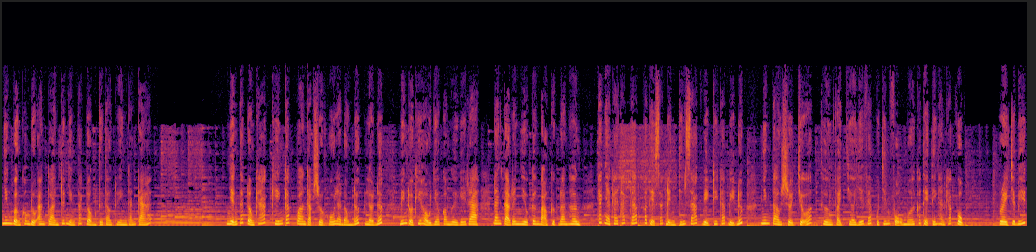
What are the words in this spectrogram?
nhưng vẫn không đủ an toàn trước những tác động từ tàu thuyền đánh cá. Những tác động khác khiến cáp quang gặp sự cố là động đất, lở đất, biến đổi khí hậu do con người gây ra, đang tạo ra nhiều cơn bão cực đoan hơn. Các nhà khai thác cáp có thể xác định chính xác vị trí cáp bị đứt, nhưng tàu sửa chữa thường phải chờ giấy phép của chính phủ mới có thể tiến hành khắc phục. Ray cho biết,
